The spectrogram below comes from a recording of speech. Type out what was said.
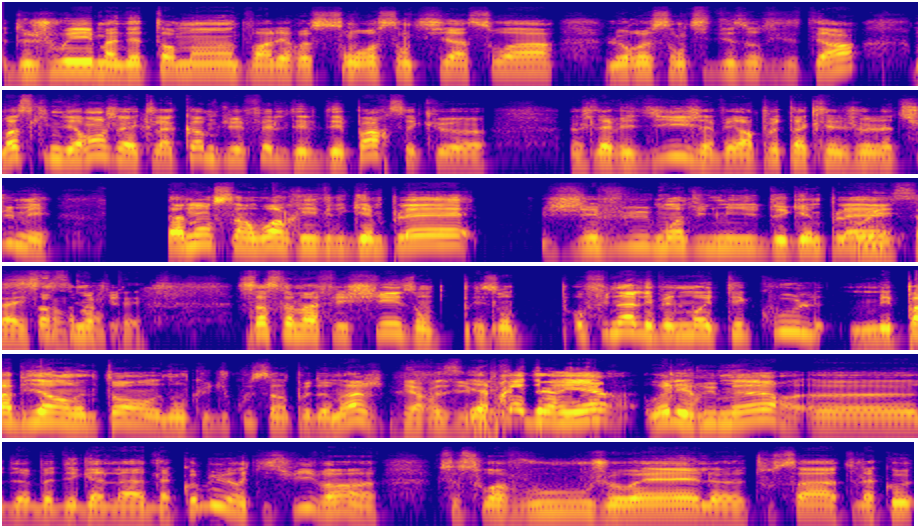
de jouer manette en main, de voir les re- son ressenti à soi, le ressenti des autres, etc. Moi, ce qui me dérange avec la com du FL dès le départ, c'est que, je l'avais dit, j'avais un peu taclé le jeu là-dessus, mais t'annonces un World Reveal gameplay. J'ai vu moins d'une minute de gameplay. Oui, ça, ils ça, sont ça m'a fait, trompés. ça, ça m'a fait chier. Ils ont, ils ont, au final, l'événement était cool, mais pas bien en même temps. Donc, du coup, c'est un peu dommage. Bien résumé. Et après, derrière, ouais, les rumeurs euh, de- bah, des gars de la, de la commune hein, qui suivent, hein, que ce soit vous, Joël, euh, tout ça, toute la, co-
